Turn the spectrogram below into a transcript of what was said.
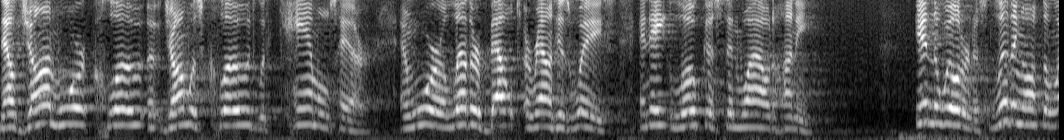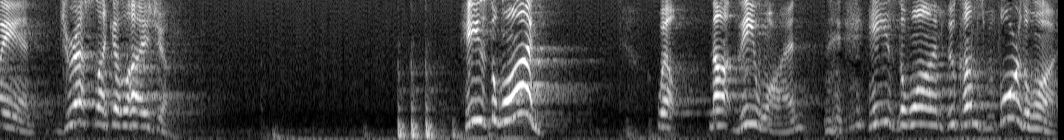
Now John wore clo- uh, John was clothed with camel's hair and wore a leather belt around his waist and ate locusts and wild honey in the wilderness, living off the land, dressed like Elijah. He's the one. Well, not the one. He's the one who comes before the one,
